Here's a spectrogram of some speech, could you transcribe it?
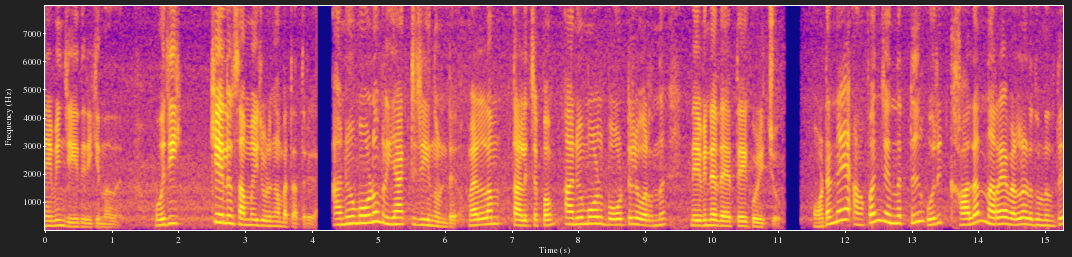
നെവിൻ ചെയ്തിരിക്കുന്നത്. ഒരിക്കലും സമ്മതിച്ചു കൊടുക്കാൻ പറ്റാത്തൊരു കാര്യം അനുമോളും റിയാക്ട് ചെയ്യുന്നുണ്ട്. വെള്ളം തളിച്ചപ്പം അനുമോൾ ബോട്ടിൽ ഉറന്ന് നെവിന്റെ ദേഹത്തേക്ക് ഒഴിച്ചു. ഉടനെ അവൻ ചെന്നിട്ട് ഒരു കലം നിറയെ വെള്ളം എടുത്തുകൊണ്ടിട്ട്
